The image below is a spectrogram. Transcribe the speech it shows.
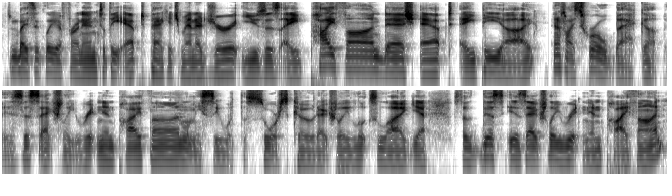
It's basically a front end to the apt package manager. It uses a Python-apt API. And if I scroll back up, is this actually written in Python? Let me see what the source code actually looks like. Yeah, so this is actually written in Python.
